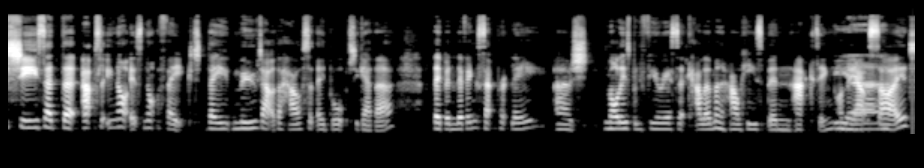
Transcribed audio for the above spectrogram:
she said that absolutely not. It's not faked. They moved out of the house that they'd bought together. They've been living separately. Uh, sh Molly's been furious at Callum and how he's been acting on the outside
